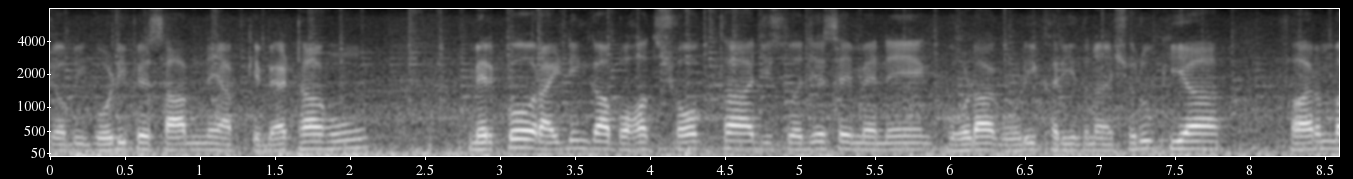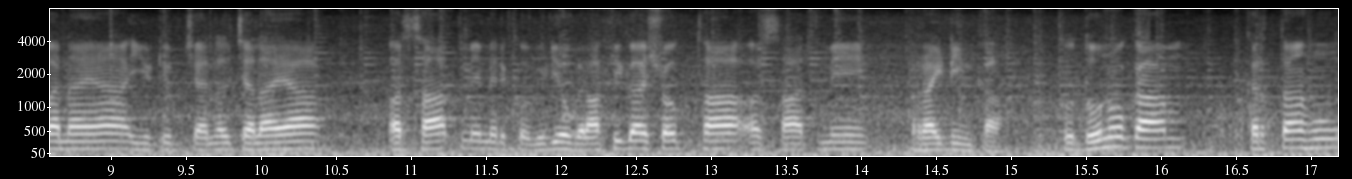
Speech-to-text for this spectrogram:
जो अभी घोड़ी पे सामने आपके बैठा हूँ। मेरे को राइडिंग का बहुत शौक़ था, जिस वजह से मैंने घोड़ा घोड़ी ख़रीदना शुरू किया फार्म बनाया यूट्यूब चैनल चलाया। और साथ में मेरे को वीडियोग्राफी का शौक़ था और साथ में राइडिंग का। तो दोनों काम करता हूँ,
